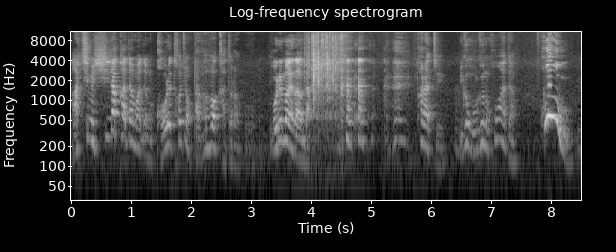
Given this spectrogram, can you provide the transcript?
아침에 시작하자마자 뭐 거래 터지면 바바박 가더라고. 오랜만에 나온다. 팔았지. 이거 이거는 호하자. 호! 응.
